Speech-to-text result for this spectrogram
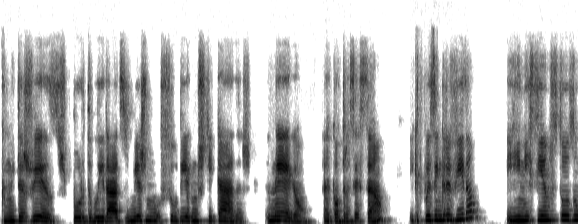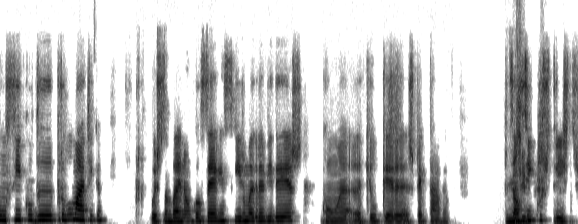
que muitas vezes, por debilidades mesmo subdiagnosticadas, negam a contracepção e que depois engravidam e iniciamos todo um ciclo de problemática, porque depois também não conseguem seguir uma gravidez com a, aquilo que era expectável. Imagino São ciclos tristes.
